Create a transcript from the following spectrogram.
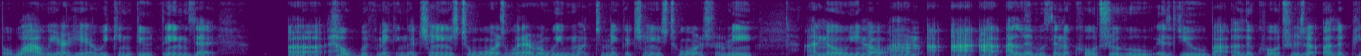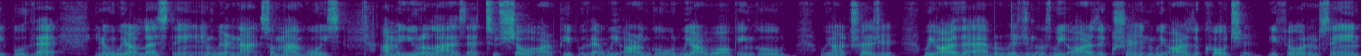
But while we are here, we can do things that uh, help with making a change towards whatever we want to make a change towards. For me, I know, you know, um, I, I, I live within a culture who is viewed by other cultures or other people that, you know, we are less than and we are not. So my voice, I'm to utilize that to show our people that we are gold. We are walking gold. We are treasure. We are the aboriginals. We are the Kryn. We are the culture. You feel what I'm saying?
